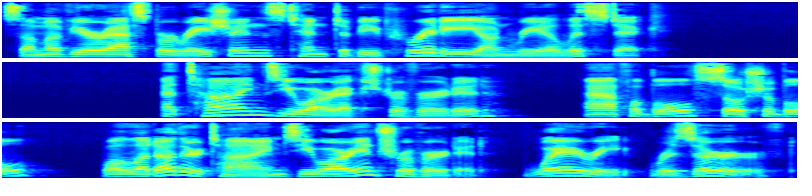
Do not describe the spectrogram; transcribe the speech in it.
Some of your aspirations tend to be pretty unrealistic. At times you are extroverted, affable, sociable, while at other times you are introverted, wary, reserved.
